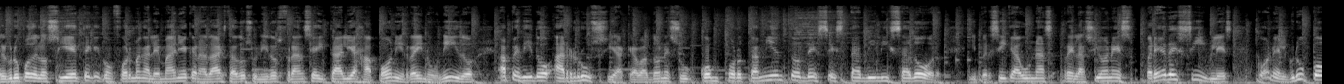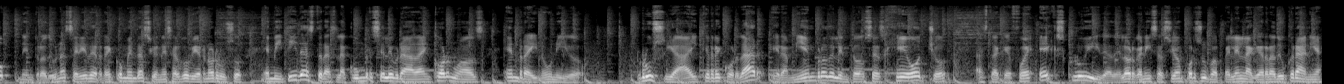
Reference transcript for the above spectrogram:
El grupo de los siete que conforman Alemania, Canadá, Estados Unidos, Francia, Italia, Japón y Reino Unido ha pedido a Rusia que abandone su comportamiento desestabilizador y persiga unas relaciones predecibles con el grupo dentro de una serie de recomendaciones al gobierno ruso emitidas tras la cumbre celebrada en Cornwalls, en Reino Unido. Rusia, hay que recordar, era miembro del entonces G8 hasta que fue excluida de la organización por su papel en la guerra de Ucrania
